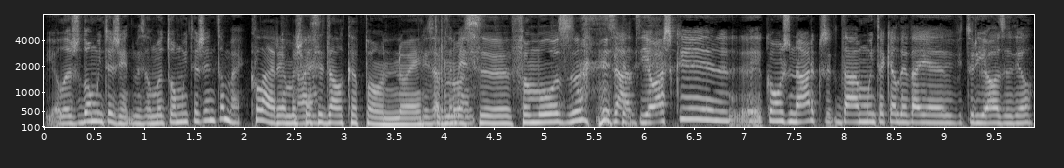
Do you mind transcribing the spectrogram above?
ele ajudou muita gente, mas ele matou muita gente também. Claro, é uma espécie é? de Al Capone, não é? Tornou-se famoso. Exato, e eu acho que eh, com os narcos dá muito aquela ideia vitoriosa dele.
